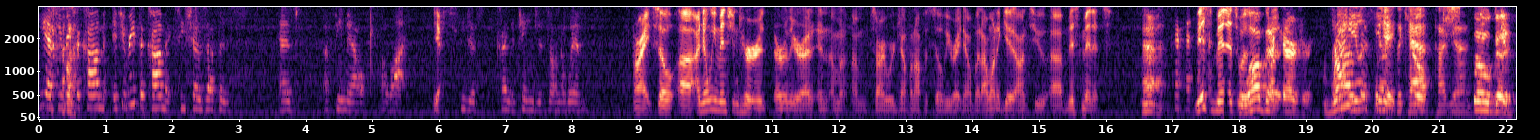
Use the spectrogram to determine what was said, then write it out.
yeah, if you read the com, if you read the comics, he shows up as as a female a lot. Yes. He just kind of changes on a whim. All right. So uh, I know we mentioned her earlier, and I'm I'm sorry we're jumping off of Sylvie right now, but I want to get on to uh, Miss Minutes. Miss Minutes was Love that uh, character. right. Felix, Okay, Felix the so- cat type. Yeah. So good.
